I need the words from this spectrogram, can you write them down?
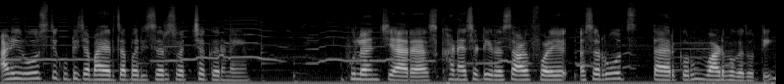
आणि रोज ती कुटीच्या बाहेरचा परिसर स्वच्छ करणे फुलांची आरास खाण्यासाठी रसाळ फळे असं रोज तयार करून वाट बघत होती.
